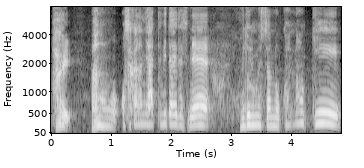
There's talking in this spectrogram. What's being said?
はい、あのお魚に会ってみたいですね。緑虫ちゃんのこんな大きい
